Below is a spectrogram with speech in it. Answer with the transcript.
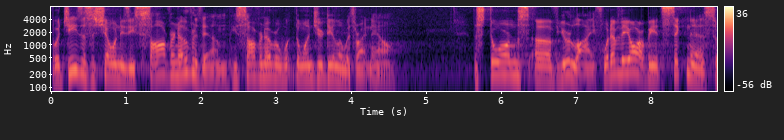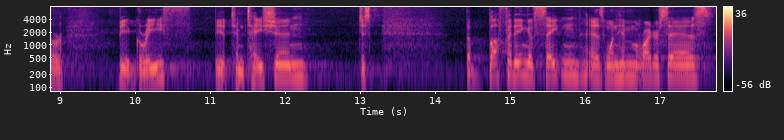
But what Jesus is showing is he's sovereign over them. He's sovereign over the ones you're dealing with right now. The storms of your life, whatever they are, be it sickness or be it grief, be it temptation, just the buffeting of Satan, as one hymn writer says,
